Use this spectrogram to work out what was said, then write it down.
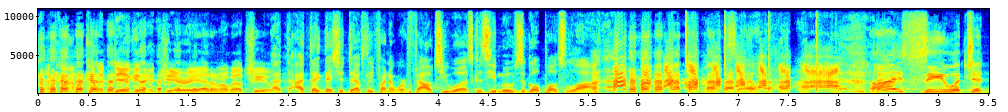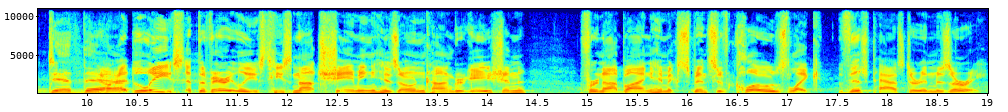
I'm kind of digging it, Jerry. I don't know about you. I, th- I think they should definitely find out where Fauci was because he moves the goalposts a lot. Right, so, I see what you did there. Now, at least, at the very least, he's not shaming his own congregation for not buying him expensive clothes like this pastor in Missouri.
